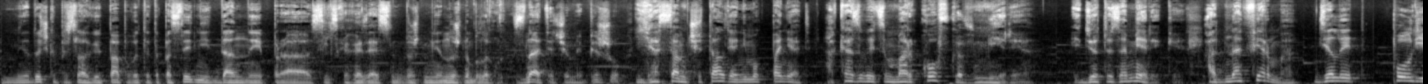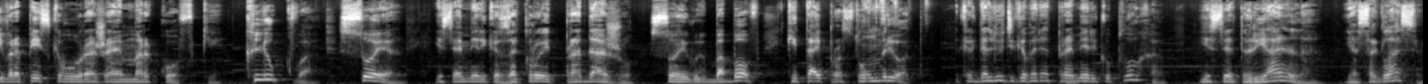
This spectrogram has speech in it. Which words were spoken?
мне дочка прислала, говорит, папа, вот это последние данные про сельскохозяйство, потому что мне нужно было знать, о чем я пишу. Я сам читал, я не мог понять. Оказывается, морковка в мире идет из Америки. Одна ферма делает пол европейского урожая морковки. Клюква, соя. Если Америка закроет продажу соевых бобов, Китай просто умрет. Когда люди говорят про Америку плохо, если это реально, я согласен.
